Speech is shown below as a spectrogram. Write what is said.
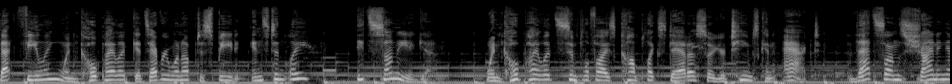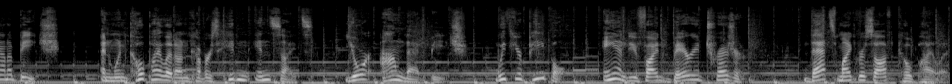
That feeling when Copilot gets everyone up to speed instantly? It's sunny again. When Copilot simplifies complex data so your teams can act, that sun's shining on a beach. And when Copilot uncovers hidden insights, you're on that beach with your people and you find buried treasure. That's Microsoft Copilot.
